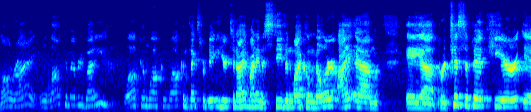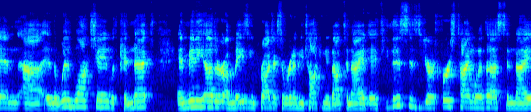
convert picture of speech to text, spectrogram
All right. Well, welcome everybody. Welcome, welcome, welcome. Thanks for being here tonight. My name is Stephen Michael Miller. I am a uh, participant here in uh, in the Win blockchain with Connect and many other amazing projects that we're going to be talking about tonight. If this is your first time with us tonight,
